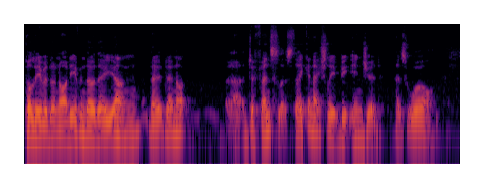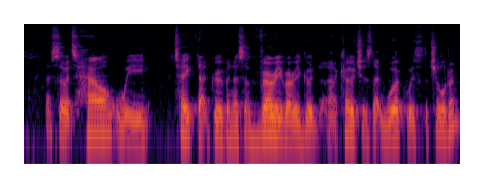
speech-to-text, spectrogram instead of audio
believe it or not, even though they're young, they, they're not uh, defenseless. They can actually be injured as well. And so it's how we take that group, and there's some very, very good uh, coaches that work with the children,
